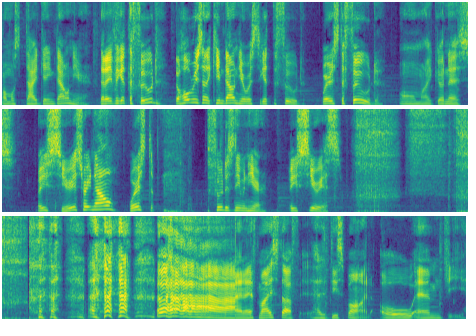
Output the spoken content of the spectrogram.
Almost died getting down here. Did I even get the food? The whole reason I came down here was to get the food. Where's the food? Oh my goodness. Are you serious right now? Where's the... The food isn't even here. Are you serious? and if my stuff has despawned, OMG.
